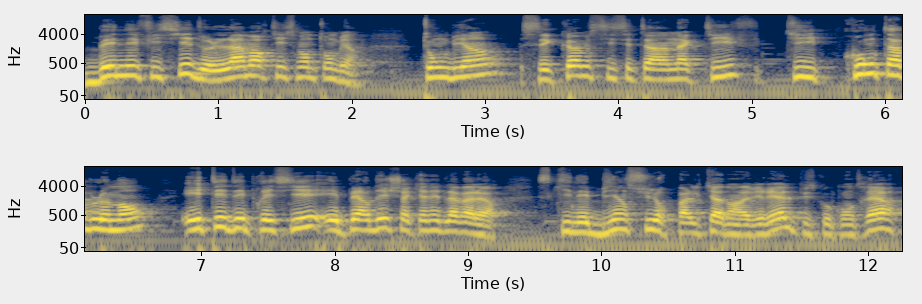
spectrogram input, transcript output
bénéficier de l'amortissement de ton bien. Ton bien, c'est comme si c'était un actif qui comptablement était déprécié et perdait chaque année de la valeur. Ce qui n'est bien sûr pas le cas dans la vie réelle puisqu'au contraire,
